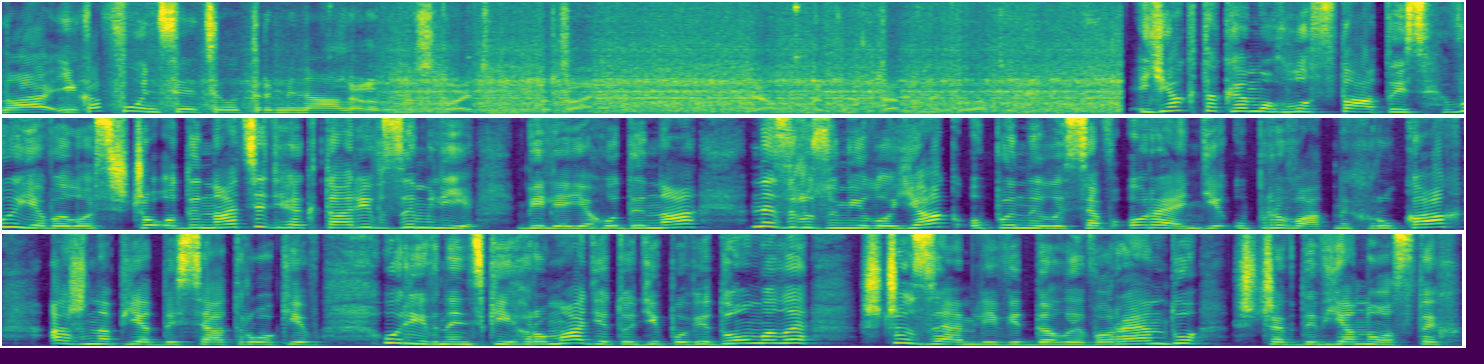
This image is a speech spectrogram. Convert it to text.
Ну а яка функція цього терміналу? Ще раз не задавайте мені питання. Я вам некомпетентно не давати. Як таке могло статись? Виявилось, що 11 гектарів землі біля Ягодина незрозуміло як опинилися в оренді у приватних руках аж на 50 років. У Рівненській громаді тоді повідомили, що землі віддали в оренду ще в 90-х.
